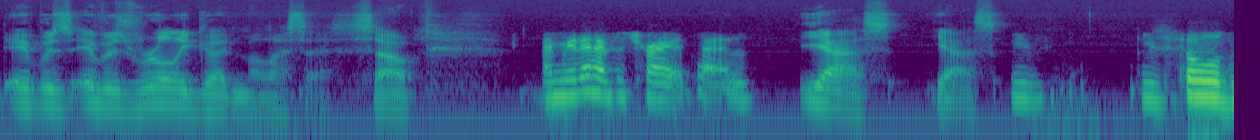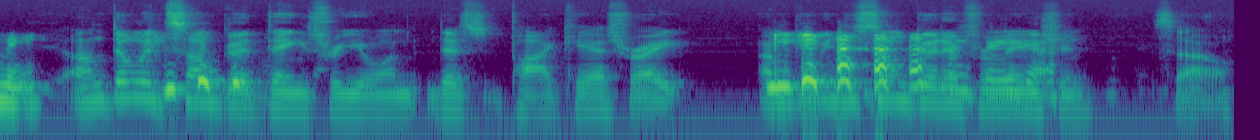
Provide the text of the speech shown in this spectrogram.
it was it was really good, Mellissa. So I'm gonna have to try it then. yes, yes. You've you've sold me. I'm doing some good things for you on this podcast, right? I'm giving you some good information. So,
